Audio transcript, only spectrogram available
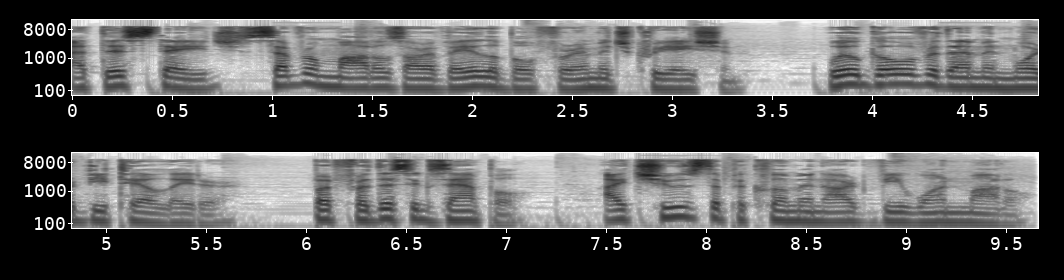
At this stage, several models are available for image creation. We'll go over them in more detail later. But for this example, I choose the Piclumen Art V1 model.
